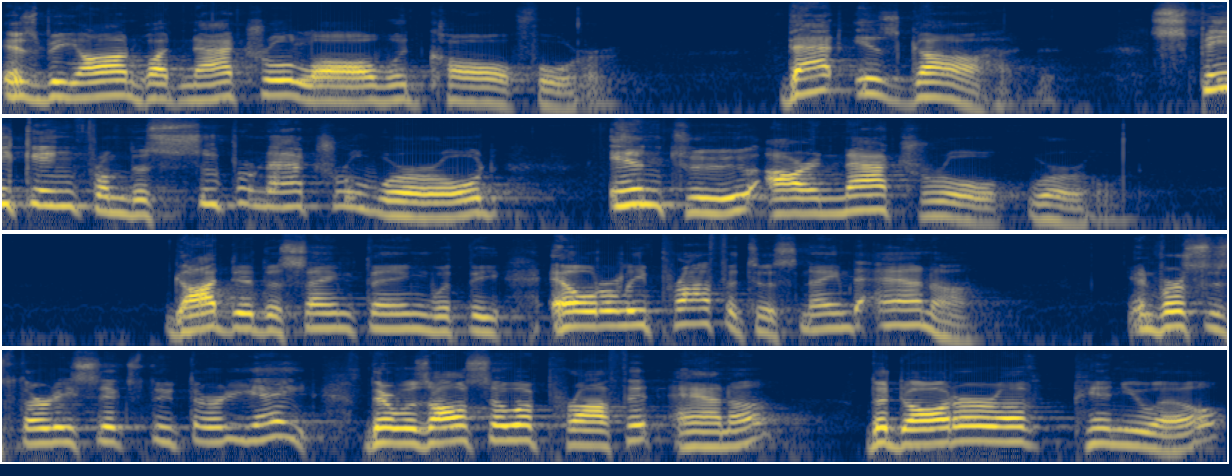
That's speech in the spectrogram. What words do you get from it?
is beyond what natural law would call for. That is God speaking from the supernatural world into our natural world. God did the same thing with the elderly prophetess named Anna. In verses 36 through 38, there was also a prophet, Anna, the daughter of Penuel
